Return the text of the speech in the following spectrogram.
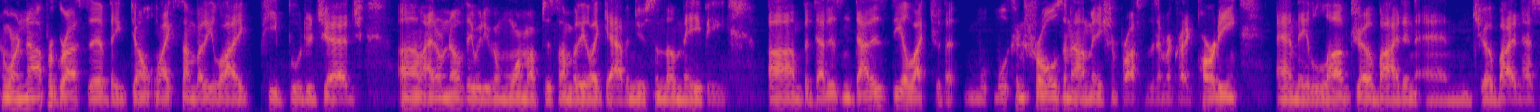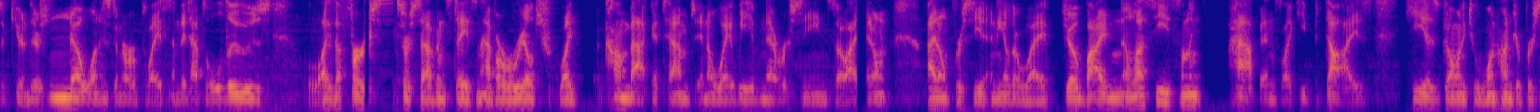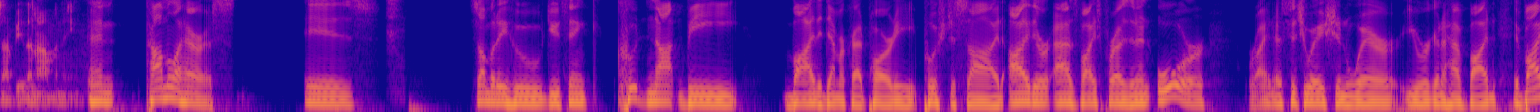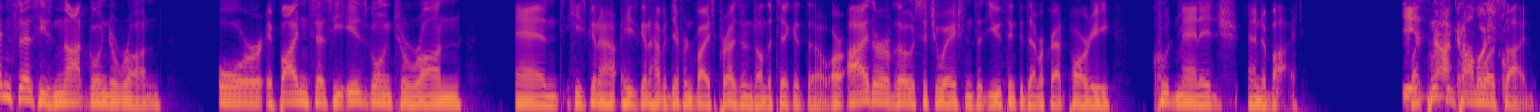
who are not progressive. They don't like somebody like Pete Buttigieg. Um, I don't know if they would even warm up to somebody like Gavin Newsom, though maybe. Um, but that is that is the electorate that will controls the nomination process of the Democratic Party, and they love Joe Biden. And Joe Biden has secured. There's no one who's going to replace him. They'd have to lose like the first six or seven states and have a real tr- like comeback attempt in a way we have never seen. So I don't I don't foresee it any other way. Joe Biden, unless he something happens, like he dies, he is going to 100% be the nominee. And Kamala Harris is somebody who do you think could not be by the Democrat Party pushed aside either as vice president or right a situation where you were going to have Biden if Biden says he's not going to run or if Biden says he is going to run and he's going to ha- he's going to have a different vice president on the ticket though are either of those situations that you think the Democrat Party could manage and abide. He's like pushing not Kamala push, aside.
